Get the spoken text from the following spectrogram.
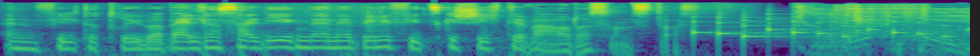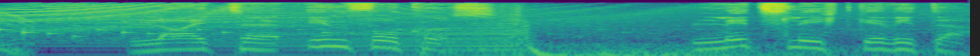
einen Filter drüber, weil das halt irgendeine Benefizgeschichte war oder sonst was. Leute im Fokus. Blitzlichtgewitter.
